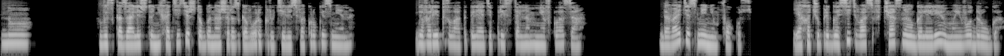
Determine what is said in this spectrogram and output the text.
Но... Вы сказали, что не хотите, чтобы наши разговоры крутились вокруг измены. Говорит Влад, глядя пристально мне в глаза. Давайте сменим фокус. Я хочу пригласить вас в частную галерею моего друга.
